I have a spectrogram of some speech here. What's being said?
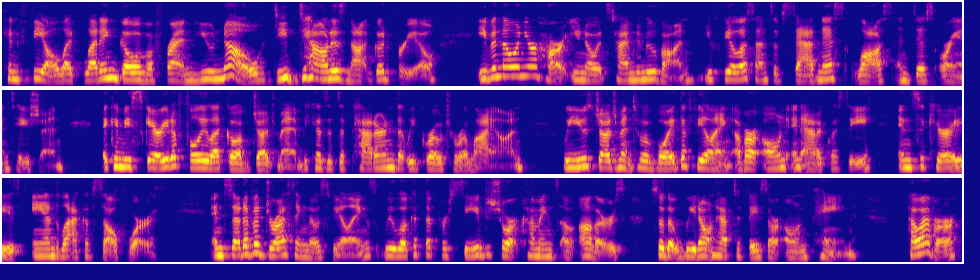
can feel like letting go of a friend you know deep down is not good for you. Even though in your heart you know it's time to move on, you feel a sense of sadness, loss, and disorientation. It can be scary to fully let go of judgment because it's a pattern that we grow to rely on. We use judgment to avoid the feeling of our own inadequacy, insecurities, and lack of self worth. Instead of addressing those feelings, we look at the perceived shortcomings of others so that we don't have to face our own pain. However,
